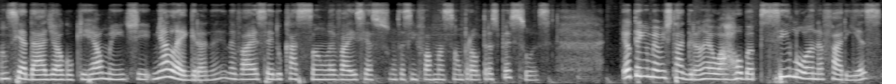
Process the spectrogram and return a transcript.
ansiedade, algo que realmente me alegra, né, levar essa educação, levar esse assunto, essa informação para outras pessoas. Eu tenho meu Instagram, é o arroba Farias.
